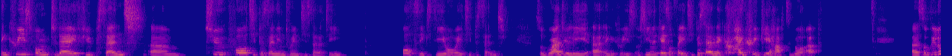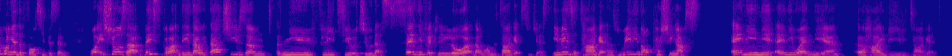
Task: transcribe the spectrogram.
increased from today a few percent um, to 40% in 2030 or 60 or 80%. So gradually uh, increase. So in the case of 80%, they quite quickly have to go up. Uh, so if we look only at the 40%, what it shows that basically that achieves um, a new fleet CO2 that's significantly lower than what the target suggests. It means the target has really not pushing us any anywhere near a high BEV target.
